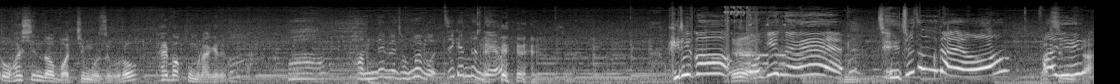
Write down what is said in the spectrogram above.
또 훨씬 더 멋진 모습으로 탈바꿈을 하게 됩니다. 와, 밤 되면 정말 멋지겠는데요? 그리고 네. 여기는 제주도인가요? 맞습니다.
